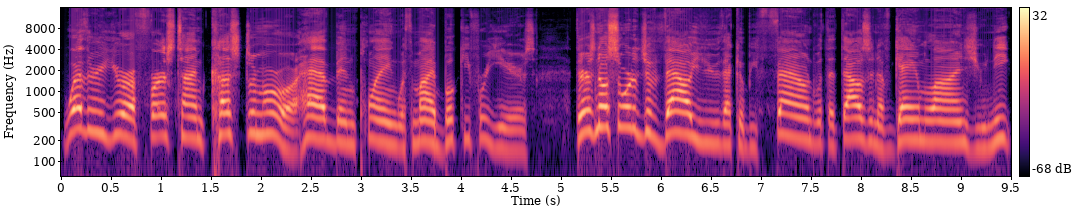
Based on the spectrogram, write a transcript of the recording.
whether you're a first time customer or have been playing with my bookie for years, there's no shortage of value that could be found with a thousand of game lines, unique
